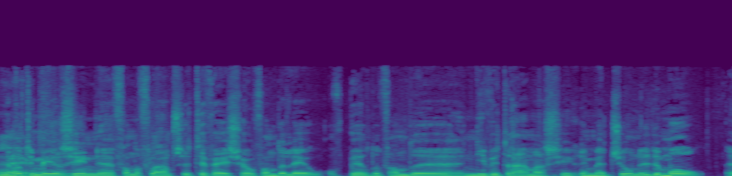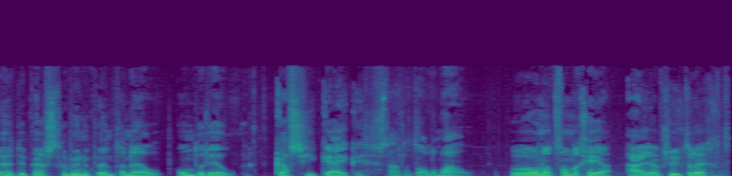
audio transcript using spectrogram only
En wilt u meer zien eh, van de Vlaamse tv-show Van de Leeuw... of beelden van de nieuwe dramaserie met Johnny de Mol... Uh, deperstribune.nl, onderdeel Kassie kijken, staat het allemaal. Ronald van der Geer, Ajax Utrecht.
